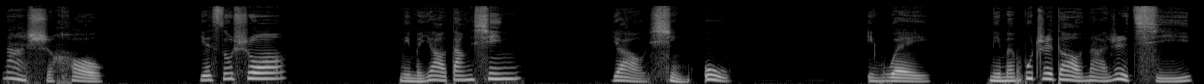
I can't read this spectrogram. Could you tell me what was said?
那时候，耶稣说。你们要当心，要醒悟，因为你们不知道那日期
